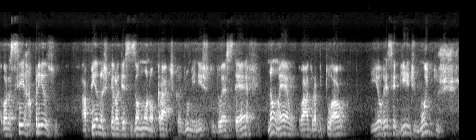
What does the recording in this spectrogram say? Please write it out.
Agora, ser preso apenas pela decisão monocrática de um ministro do STF não é o quadro habitual. E eu recebi de muitos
